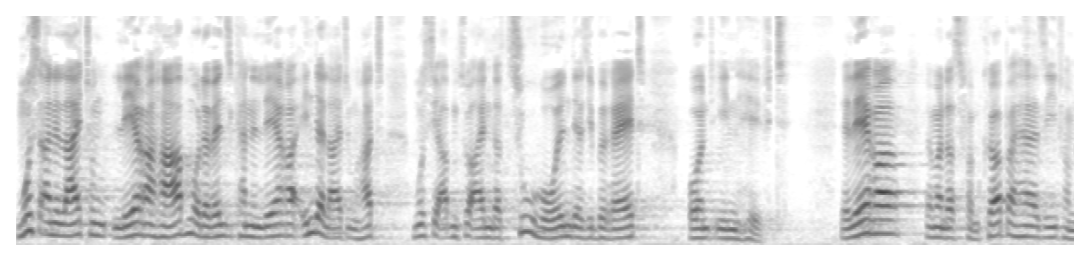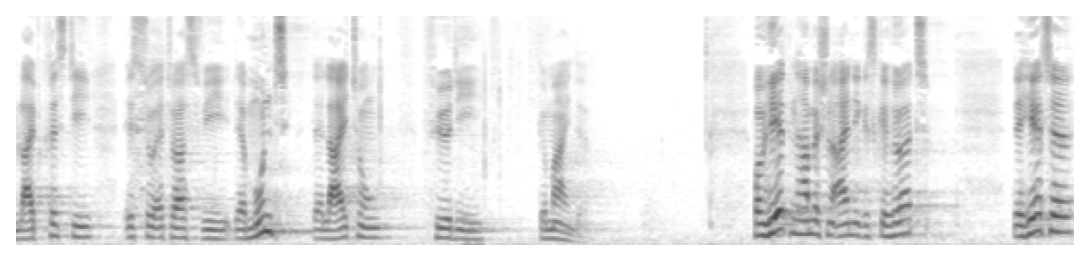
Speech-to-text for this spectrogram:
muss eine Leitung Lehrer haben oder wenn sie keinen Lehrer in der Leitung hat, muss sie ab und zu einen dazu holen, der sie berät und ihnen hilft. Der Lehrer, wenn man das vom Körper her sieht, vom Leib Christi, ist so etwas wie der Mund der Leitung für die Gemeinde. Vom Hirten haben wir schon einiges gehört. Der Hirte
